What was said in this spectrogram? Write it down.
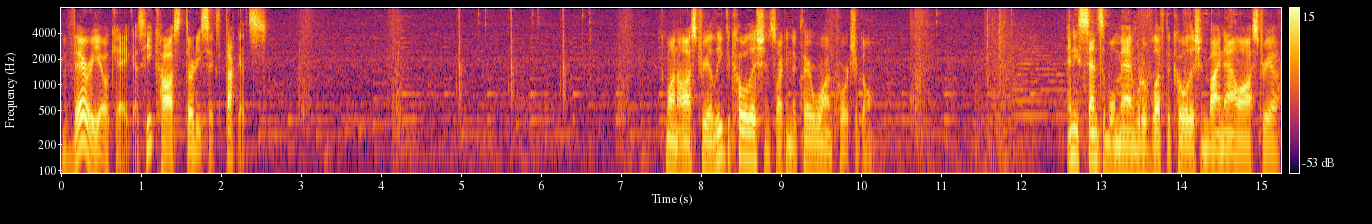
very okay, because he costs 36 ducats. Come on, Austria, leave the coalition so I can declare war on Portugal. Any sensible man would have left the coalition by now, Austria.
